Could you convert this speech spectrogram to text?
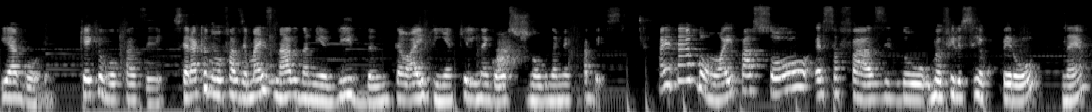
E agora? O que, que eu vou fazer? Será que eu não vou fazer mais nada na minha vida? Então, aí vinha aquele negócio de novo na minha cabeça. Aí tá bom, aí passou essa fase do. O meu filho se recuperou, né?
